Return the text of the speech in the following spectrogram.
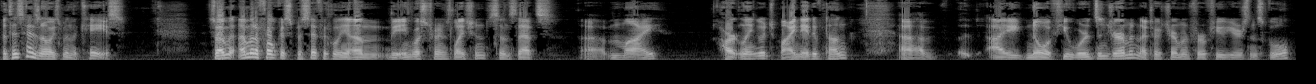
but this hasn't always been the case. So I'm I'm going to focus specifically on the English translation since that's uh, my heart language, my native tongue. Uh, I know a few words in German. I took German for a few years in school,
